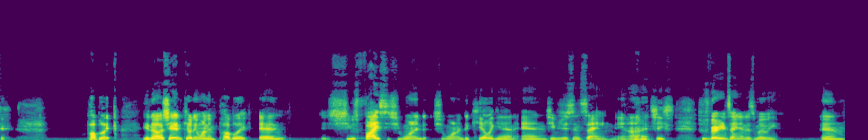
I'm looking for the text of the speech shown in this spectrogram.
public. You know, she hadn't killed anyone in public, and she was feisty. She wanted she wanted to kill again, and she was just insane. You know, she's she was very insane in this movie, and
